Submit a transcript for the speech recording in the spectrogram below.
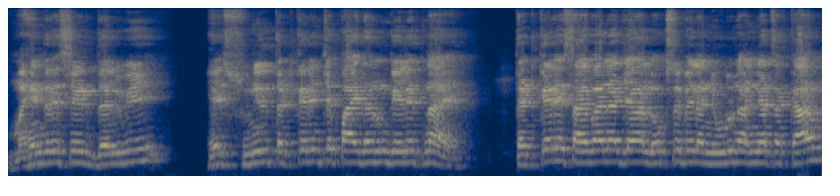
महेंद्र शेठ दलवी हे सुनील तटकरेंचे पाय धरून गेलेत नाही. तटकरे साहेबांना ज्या लोकसभेला निवडून आणण्याचं काम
